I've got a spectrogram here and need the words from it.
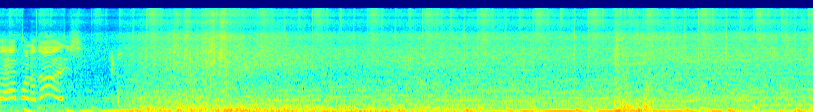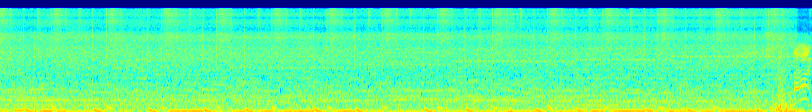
Never had one of those. Ah,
